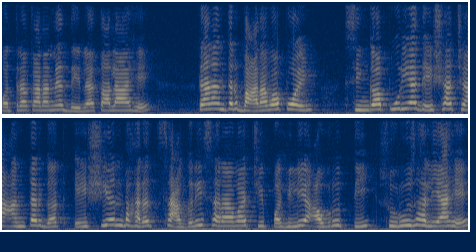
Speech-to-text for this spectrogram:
पत्रकारांना देण्यात आला आहे. त्यानंतर बारावा पॉइंट सिंगापूर या देशाच्या अंतर्गत एशियन भारत सागरी सरावाची पहिली आवृत्ती सुरू झाली आहे.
